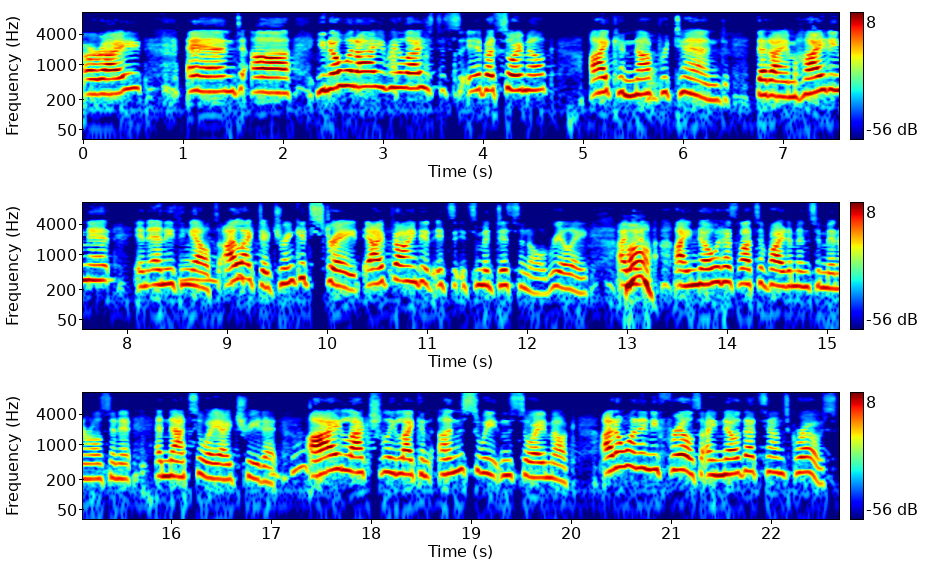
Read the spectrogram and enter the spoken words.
all right? And uh, you know what I realized about soy milk? I cannot pretend that I am hiding it in anything else. I like to drink it straight. I find it it's it's medicinal, really. I mean, I know it has lots of vitamins and minerals in it, and that's the way I treat it. I actually like an unsweetened soy milk. I don't want any frills. I know that sounds gross,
